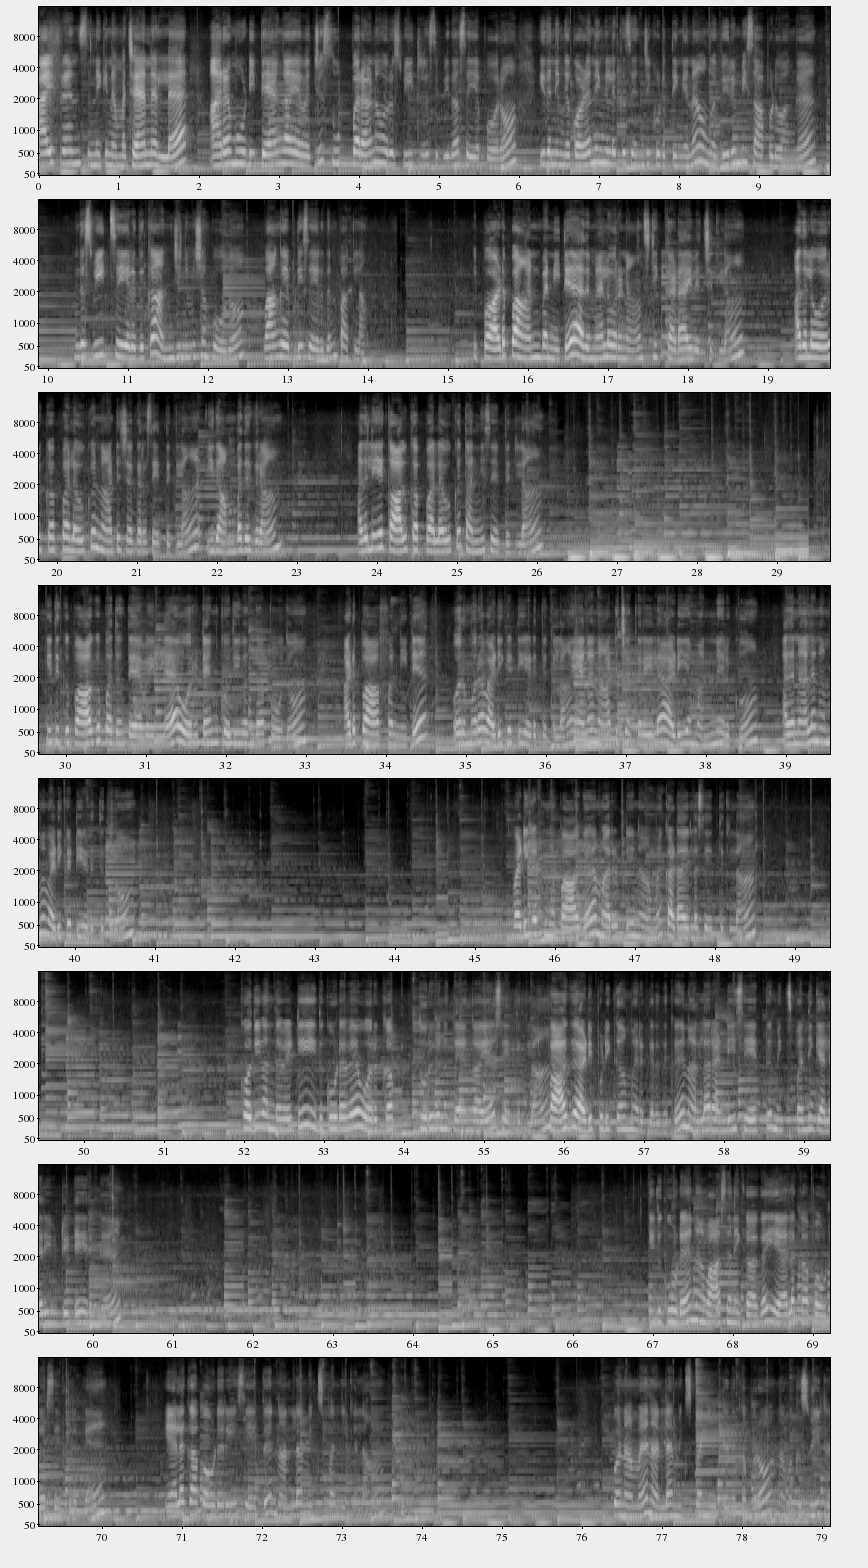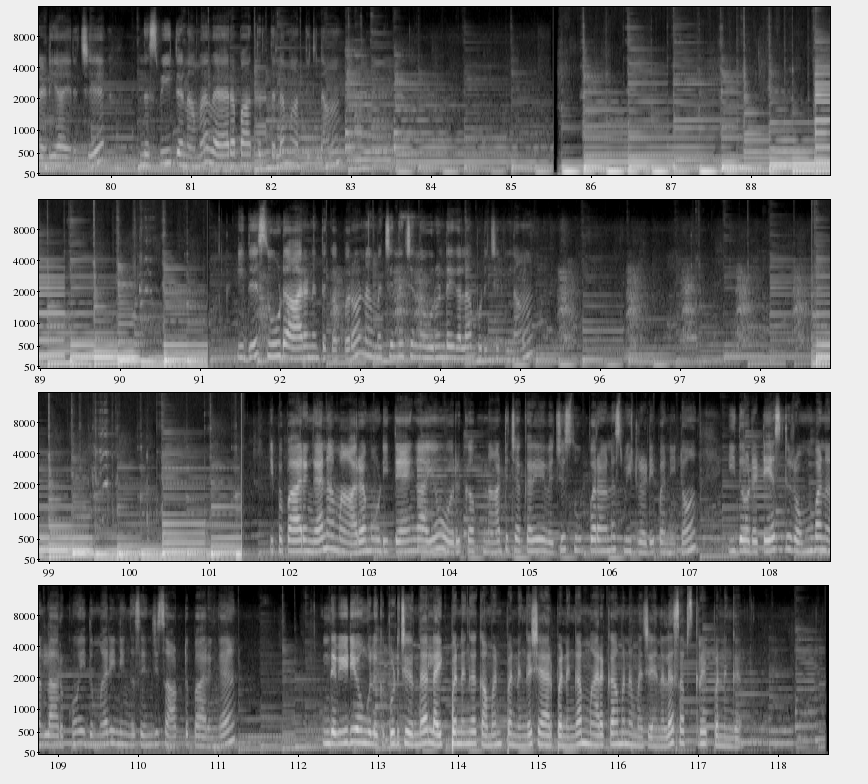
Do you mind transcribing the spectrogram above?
Hi friends இன்றைக்கி நம்ம சேனலில் அரை மூடி தேங்காயை வச்சு சூப்பரான ஒரு ஸ்வீட் ரெசிபி தான் செய்ய போகிறோம் இதை நீங்கள் குழந்தைங்களுக்கு செஞ்சு கொடுத்தீங்கன்னா அவங்க விரும்பி சாப்பிடுவாங்க. இந்த ஸ்வீட் செய்கிறதுக்கு அஞ்சு நிமிஷம் போதும். வாங்க எப்படி செய்கிறதுன்னு பார்க்கலாம். இப்போ அடுப்பை ஆன் பண்ணிவிட்டு அது மேலே ஒரு நான்ஸ்டிக் கடாய் வச்சுக்கலாம். அதில் ஒரு கப் அளவுக்கு நாட்டு சக்கரை சேர்த்துக்கலாம். இது ஐம்பது கிராம். அதுலேயே கால் கப் அளவுக்கு தண்ணி சேர்த்துக்கலாம். இதுக்கு பாகுபதம் தேவையில்லை. ஒரு டைம் கொதி வந்தால் போதும். அடுப்பை ஆஃப் பண்ணிவிட்டு ஒரு முறை வடிகட்டி எடுத்துக்கலாம். ஏன்னா நாட்டு சர்க்கரையில் அடிய மண் இருக்கும். அதனால் நம்ம வடிகட்டி எடுத்துக்கிறோம். வடிகட்டின பாகை மறுபடியும் நாம் கடாயில் சேர்த்துக்கலாம். கொதி வந்த வேட்டி இது கூடவே ஒரு கப் துருவின தேங்காயை சேர்த்துக்கலாம். பாகு அடி பிடிக்காம இருக்கிறதுக்கு நல்லா ரெண்டையும் சேர்த்து மிக்ஸ் பண்ணி கிளறி விட்டுட்டே இருங்க. இது கூட நான் வாசனைக்காக ஏலக்காய் பவுடர் சேர்த்துருக்கேன். ஏலக்காய் பவுடரையும் சேர்த்து நல்லா மிக்ஸ் பண்ணிக்கலாம். இப்போ நம்ம நல்லா மிக்ஸ் பண்ணி விட்டதுக்கப்புறம் நமக்கு ஸ்வீட் ரெடி ஆயிடுச்சு இந்த ஸ்வீட்டை நம்ம வேற பாத்திரத்தில் மாற்றிக்கலாம் இது சூடு ஆரணத்துக்கு அப்புறம் நம்ம சின்ன சின்ன உருண்டைகளாக பிடிச்சிக்கலாம். இப்போ பாருங்க நம்ம அரை மூடி தேங்காயும் ஒரு கப் நாட்டு சர்க்கரையை வச்சு சூப்பரான ஸ்வீட் ரெடி பண்ணிட்டோம். இதோட டேஸ்ட் ரொம்ப நல்லா இருக்கும். இது மாதிரி நீங்கள் செஞ்சு சாப்பிட்டு பாருங்க. இந்த வீடியோ உங்களுக்கு பிடிச்சிருந்தா லைக் பண்ணுங்கள் கமெண்ட் பண்ணுங்கள் ஷேர் பண்ணுங்கள் மறக்காமல் நம்ம சேனலை சப்ஸ்கிரைப் பண்ணுங்கள்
